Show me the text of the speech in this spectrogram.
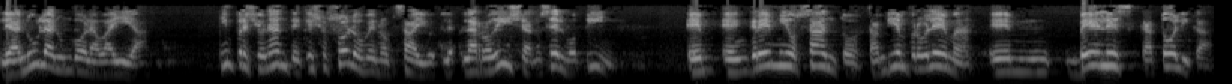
le anulan un gol a Bahía impresionante que ellos solos ven offside, la, la rodilla, no sé, el botín. En, en, Gremio Santos, también problema. En Vélez Católica.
